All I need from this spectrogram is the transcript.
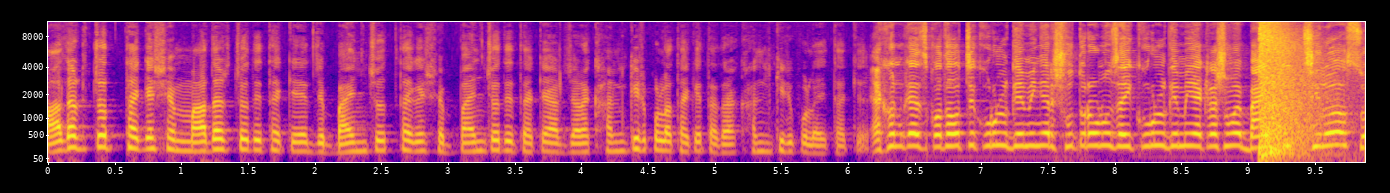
মাদার চোদ থাকে সে মাদার চোদি থাকে যে বাইন চোদ থাকে সে বাইন চোদি থাকে আর যারা খানকির পোলা থাকে তারা খানকির পোলাই থাকে। এখন গাইজ কথা হচ্ছে কুরুল গেমিং এর সূত্র অনুযায়ী কুরুল গেমিং একটা সময় বাইঞ্চুত ছিল সো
